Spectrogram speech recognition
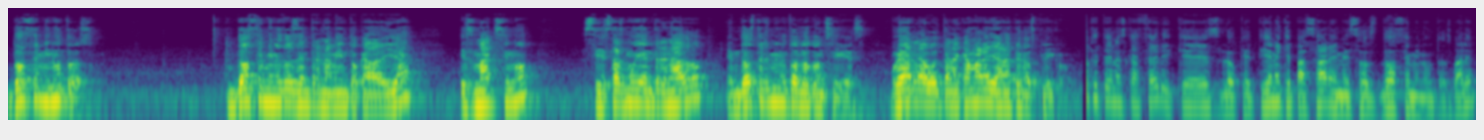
12 minutos. 12 minutos de entrenamiento cada día es máximo si estás muy entrenado, en 2-3 minutos lo consigues. Voy a darle la vuelta a la cámara y ahora te lo explico. ¿Qué tienes que hacer y qué es lo que tiene que pasar en esos 12 minutos, ¿vale?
